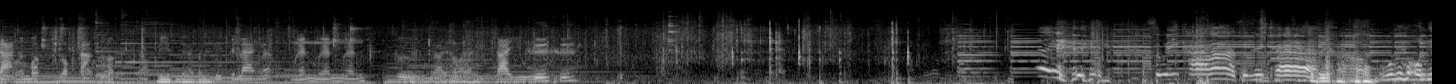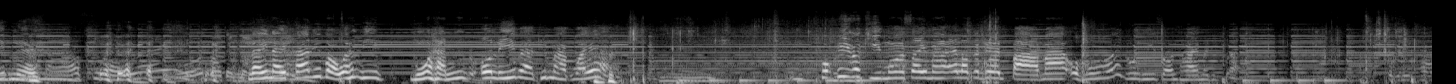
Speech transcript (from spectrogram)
กลางนั่นบ่ล็อกกลางนั่นบ่มีบเลยครับมันดูเป็นร่างแล้ว เหมือนเหมือนเหมือนคือได้เท่าไหร่ได้อยู่คือคือสวัสดีค่ะ สวัสดีค่ะสวัสดีครับโอ้ยโอลิฟเหนื่อยไหนไหนคะที่บอกว่ามีหมูหันโอลิฟอะที่หมักไว้อะ พวกพี่ก็ขี่มอไซค์มาไอ้เราก็เดินป่ามา โอ้โหดูมีซ้อนท้ายมาดีกว่าสวัสดีค่ะ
